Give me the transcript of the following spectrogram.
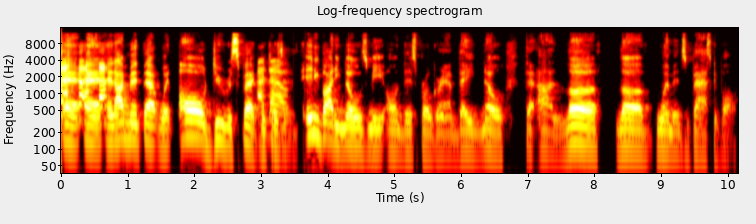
And, and, and I meant that with all due respect because if anybody knows me on this program, they know that I love, love women's basketball.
